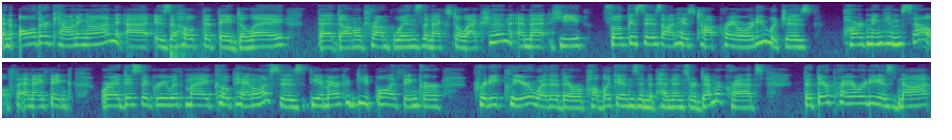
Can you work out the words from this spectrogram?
And all they're counting on uh, is a hope that they delay, that Donald Trump wins the next election, and that he focuses on his top priority, which is pardoning himself. And I think where I disagree with my co-panelists is the American people, I think, are pretty clear, whether they're Republicans, independents, or Democrats, that their priority is not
